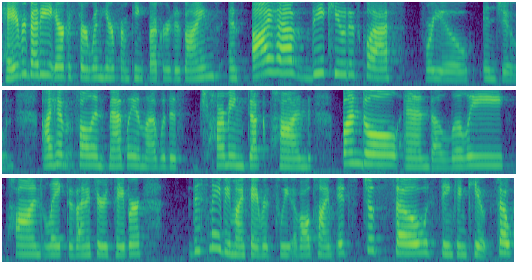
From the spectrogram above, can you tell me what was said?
Hey everybody, Erica Cerwin here from Pink Buckaroo Designs, and I have the cutest class for you in June. I have fallen madly in love with this charming duck pond bundle and the Lily Pond Lake Designer Series paper. This may be my favorite suite of all time. It's just so stinking cute. So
